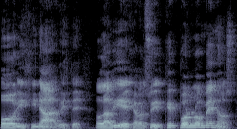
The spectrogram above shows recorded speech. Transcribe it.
original, ¿viste? La vieja Versuit, que por lo menos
